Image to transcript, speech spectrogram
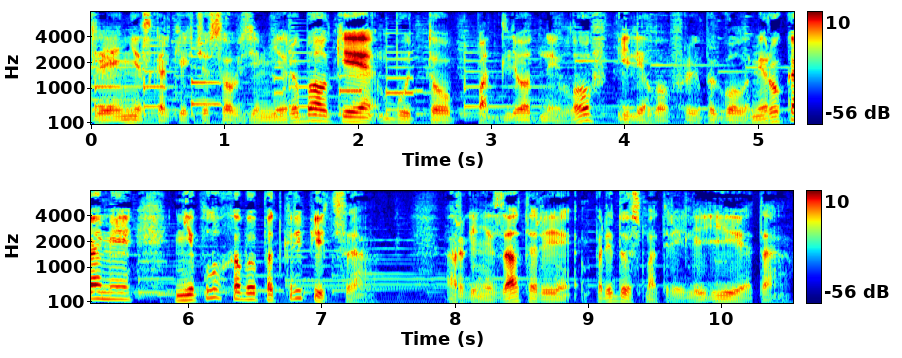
После нескольких часов зимней рыбалки, будь то подледный лов или лов рыбы голыми руками, неплохо бы подкрепиться. Организаторы предусмотрели и это.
